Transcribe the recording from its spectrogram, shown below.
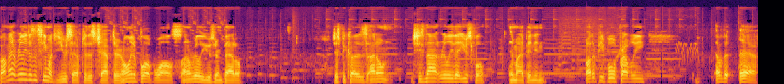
Bombette really doesn't see much use after this chapter. Only to blow up walls. I don't really use her in battle. Just because I don't... She's not really that useful, in my opinion. Other people probably of the yeah,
